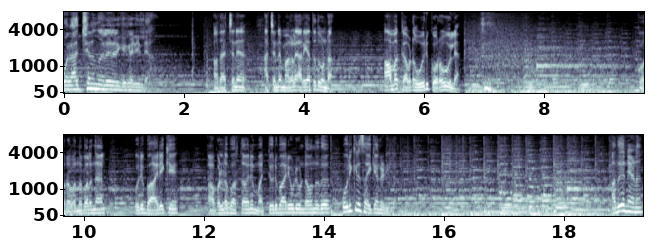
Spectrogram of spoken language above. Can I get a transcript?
ഒരച്ഛനെന്ന നിലയിൽ എനിക്ക് കഴിയില്ല. അത് അച്ഛന് അച്ഛന്റെ മകളെ അറിയാത്തത് കൊണ്ടാ. അവക്ക് അവിടെ ഒരു കുറവുമില്ല. കുറവെന്ന് പറഞ്ഞാൽ ഒരു ഭാര്യയ്ക്ക് അവളുടെ ഭർത്താവിന് മറ്റൊരു ഭാര്യ കൂടി ഉണ്ടാവുന്നത് ഒരിക്കലും സഹിക്കാൻ കഴിയില്ല. അത് തന്നെയാണ്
